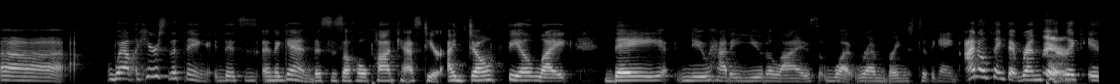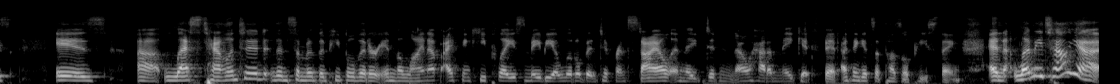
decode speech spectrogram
Uh well, here's the thing. This is, and again, this is a whole podcast here. I don't feel like they knew how to utilize what Rem brings to the game. I don't think that Rem Fair. Pitlick is is uh, less talented than some of the people that are in the lineup. I think he plays maybe a little bit different style, and they didn't know how to make it fit. I think it's a puzzle piece thing. And let me tell you,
